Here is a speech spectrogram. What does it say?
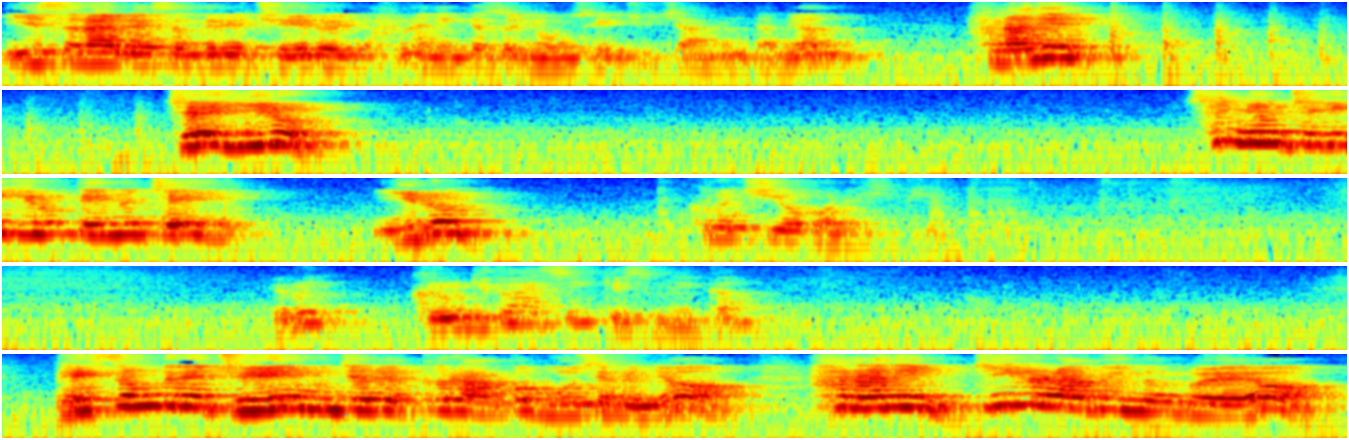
이스라엘 백성들의 죄를 하나님께서 용서해 주지 않는다면 하나님 제 이름 생명책에 기록되어 있는 제 이름 그거 지워버리십시오. 여러분 그런 기도 할 수 있겠습니까? 백성들의 죄의 문제를 끌어안고 모세는요 하나님 딜을 하고 있는 거예요.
